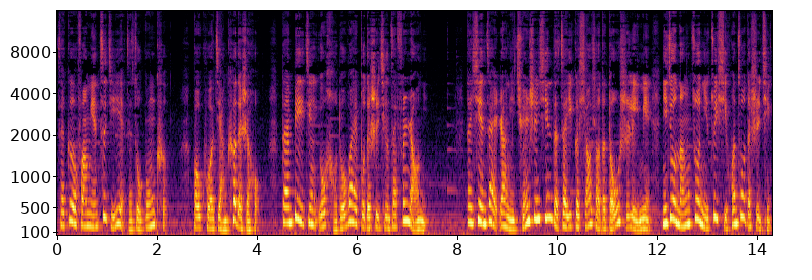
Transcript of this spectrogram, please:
在各方面自己也在做功课，包括讲课的时候。但毕竟有好多外部的事情在纷扰你。但现在让你全身心的在一个小小的斗室里面，你就能做你最喜欢做的事情，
